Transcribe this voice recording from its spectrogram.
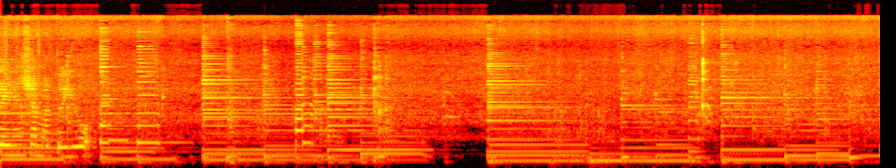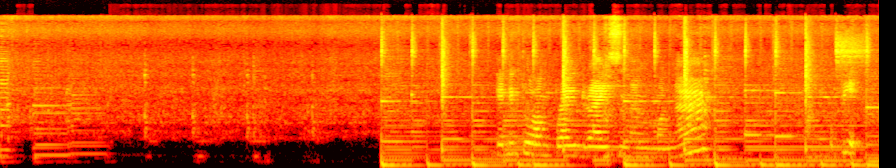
Kailangan na talaga yan siya matuyo. Ganito ang fried rice ng mga puti.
